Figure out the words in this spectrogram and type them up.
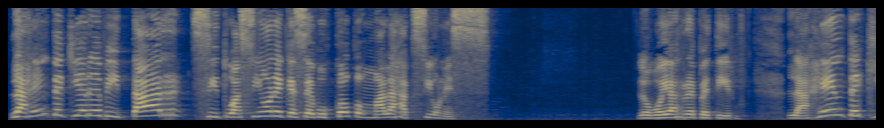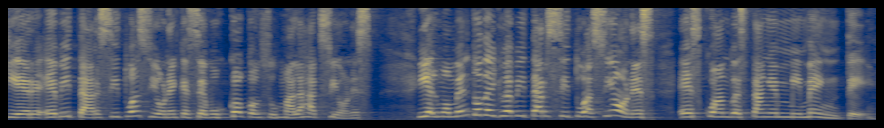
La gente quiere evitar situaciones que se buscó con malas acciones. Lo voy a repetir. La gente quiere evitar situaciones que se buscó con sus malas acciones. Y el momento de yo evitar situaciones es cuando están en mi mente,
